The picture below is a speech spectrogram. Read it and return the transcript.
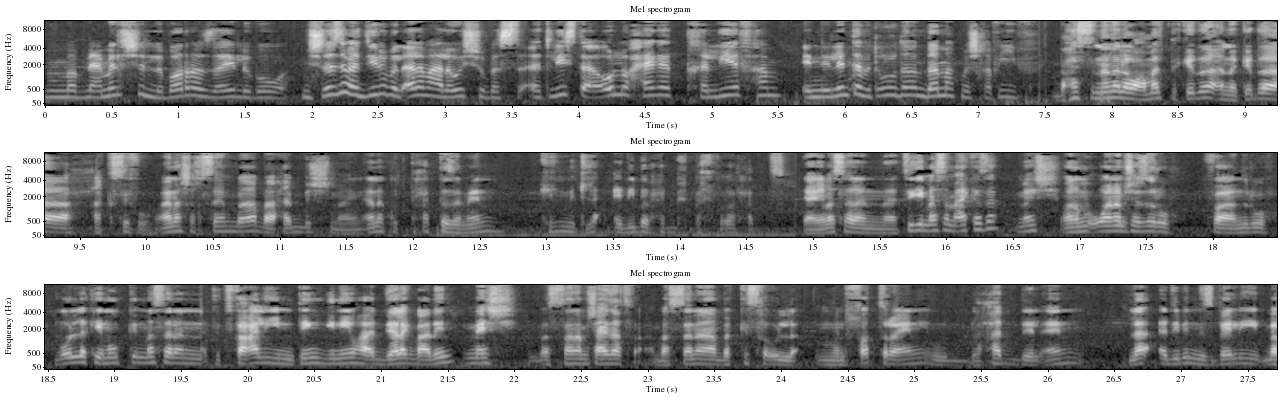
ما بنعملش اللي بره زي اللي جوه؟ مش لازم أديله بالقلم على وشه بس اتليست أقول له حاجة تخليه يفهم إن اللي أنت بتقوله ده دمك مش خفيف. بحس إن أنا لو عملت كده أنا كده هكسفه. أنا شخصيا بقى بحبش يعني أنا كنت حتى زمان كلمة لأ دي ما بحبش لحد يعني مثلا تيجي مثلا معايا كذا ماشي وأنا وأنا مش عايز أروح فنروح. بقول لك إيه ممكن مثلا تدفع لي 200 جنيه وهديها لك بعدين؟ ماشي بس أنا مش عايز أدفع بس أنا بتكسف أقول لأ. من فترة يعني ولحد الآن لا دي بالنسبة لي ما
